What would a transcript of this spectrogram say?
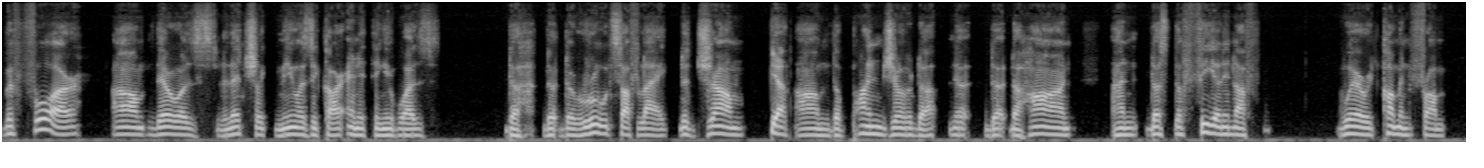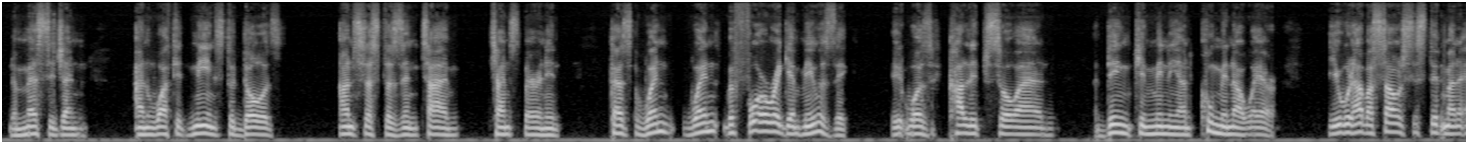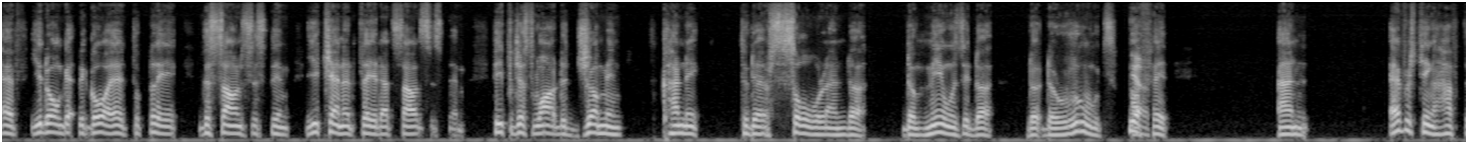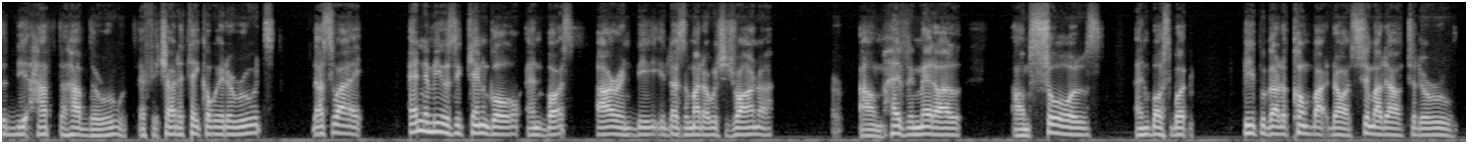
before um there was electric music or anything, it was the the, the roots of like the drum, Yeah. um, the banjo, the the the, the horn, and just the feeling of where it coming from, the message and and what it means to those ancestors in time, transparent it. Because when when before reggae music, it was calypso and dinki mini and kumina where you would have a sound system and if you don't get the go ahead to play the sound system, you cannot play that sound system. People just want the drumming to connect to their soul and the, the music, the, the, the roots of it. And everything have to be have to have the roots. If you try to take away the roots, that's why any music can go and bust R and B. It doesn't matter which genre, um, heavy metal, um, souls and bust. But people got to come back down, simmer down to the root,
